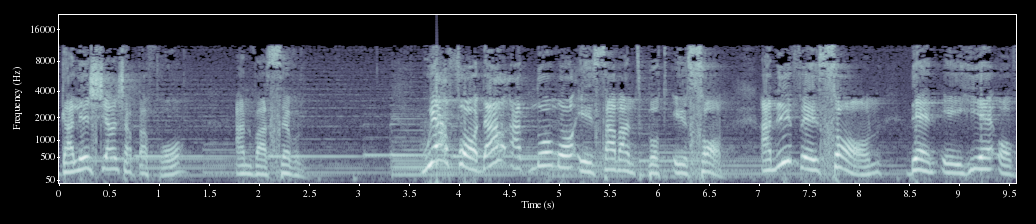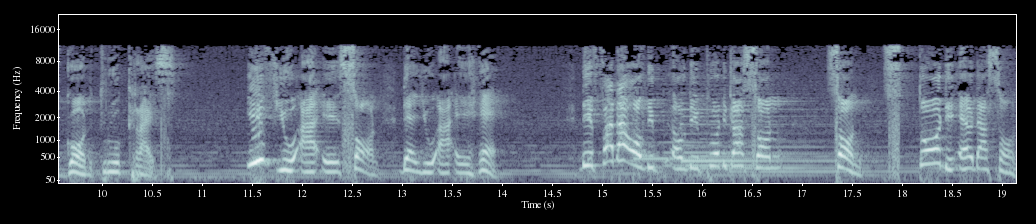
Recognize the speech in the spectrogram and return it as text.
Galatians chapter 4 and verse 7. Wherefore thou art no more a servant but a son. And if a son, then a heir of God through Christ. If you are a son, then you are a heir. The father of the of the prodigal son son told the elder son,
